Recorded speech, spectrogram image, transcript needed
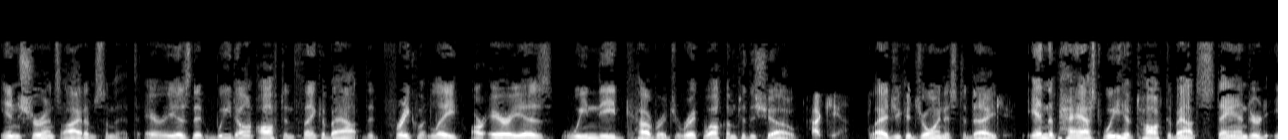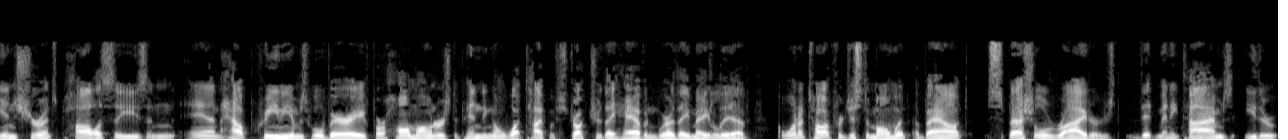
insurance items, some areas that we don't often think about that frequently are areas we need coverage. Rick, welcome to the show. Hi, Ken. Glad you could join us today. In the past, we have talked about standard insurance policies and, and how premiums will vary for homeowners depending on what type of structure they have and where they may live. I want to talk for just a moment about special riders that many times either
